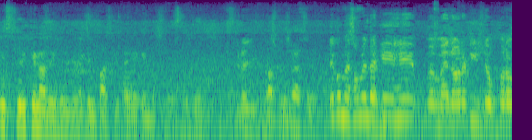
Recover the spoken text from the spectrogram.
ਇਸ ਤਰੀਕੇ ਨਾਲ ਦੇਖੋ ਜਿਹੜਾ ਬਿੱਲ ਪਾਸ ਕੀਤਾ ਗਿਆ ਕੇਂਦਰ ਸਰਕਾਰ ਜਿਹੜਾ ਜੀ ਦੇਖੋ ਮੈਂ ਸਮਝਦਾ ਕਿ ਇਹ ਮਾਈਨੋਰਿਟੀਜ਼ ਦੇ ਉੱਪਰ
